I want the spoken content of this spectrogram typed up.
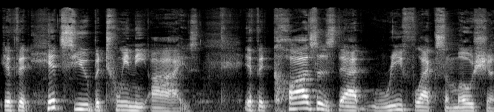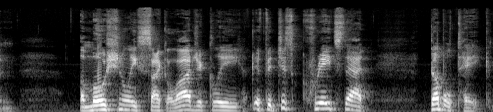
If it hits you between the eyes, if it causes that reflex emotion, emotionally, psychologically, if it just creates that double take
